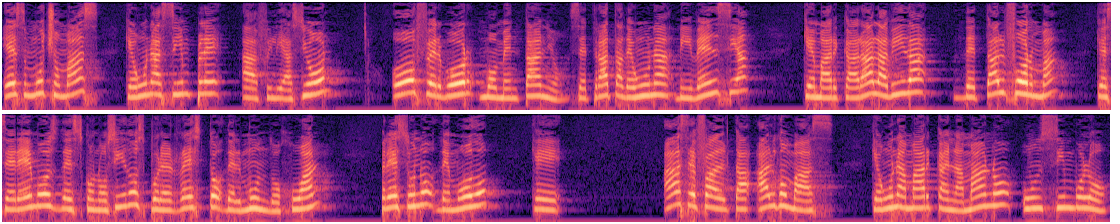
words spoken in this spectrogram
es mucho más que una simple afiliación o fervor momentáneo. Se trata de una vivencia que marcará la vida de tal forma que seremos desconocidos por el resto del mundo. Juan 3.1, de modo que hace falta algo más que una marca en la mano, un símbolo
